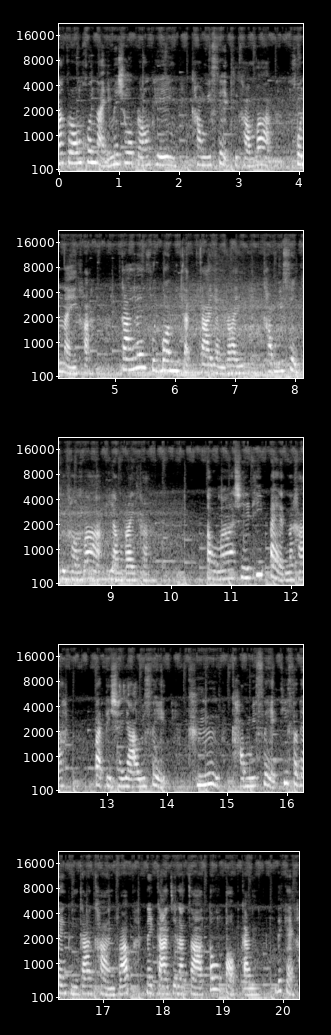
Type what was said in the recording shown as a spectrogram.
นักร้องคนไหนไม่ชอบร้องเพลงคำวิเศษคือคำว่า คนไหนค่ะ การเล่นฟุตบอลมีกติกาอย่างไรคำวิเศษคือคำว่าอย่างไรค่ะ ต่อมาชนิดที่ 8 นะคะ ปฏิชญาวิเศษ คือคำวิเศษที่แสดงถึงการขานรับในการเจรจาโต้ตอบกัน ได้แก่ค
